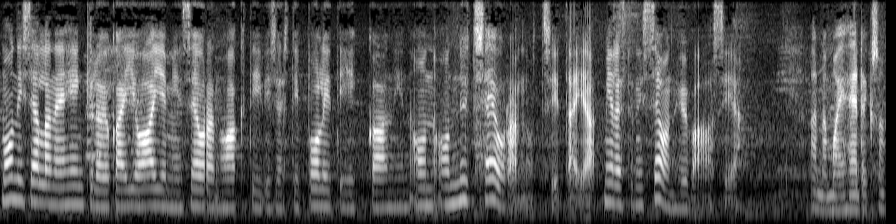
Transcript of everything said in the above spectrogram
Moni sellainen henkilö, joka ei ole aiemmin seurannut aktiivisesti politiikkaa, niin on, on nyt seurannut sitä ja mielestäni se on hyvä asia. Anna-Maija Henriksson.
